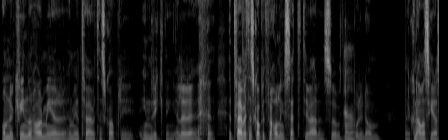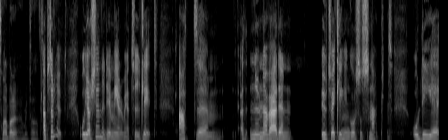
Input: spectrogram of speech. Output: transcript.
om nu kvinnor har mer, en mer tvärvetenskaplig inriktning eller ett tvärvetenskapligt förhållningssätt till världen så ja. borde de kunna avancera snabbare. Om inte annat. Absolut. Och jag känner det mer och mer tydligt. Att, ehm, att nu när världen, utvecklingen går så snabbt och det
